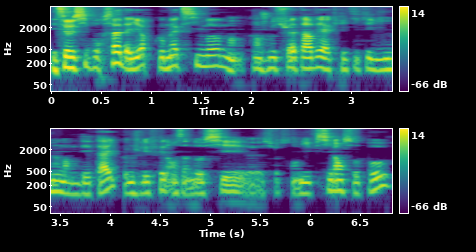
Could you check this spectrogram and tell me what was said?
Et c'est aussi pour ça d'ailleurs qu'au maximum, quand je me suis attardé à critiquer Guillemin dans le détail, comme je l'ai fait dans un dossier euh, sur son livre Silence aux pauvres,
